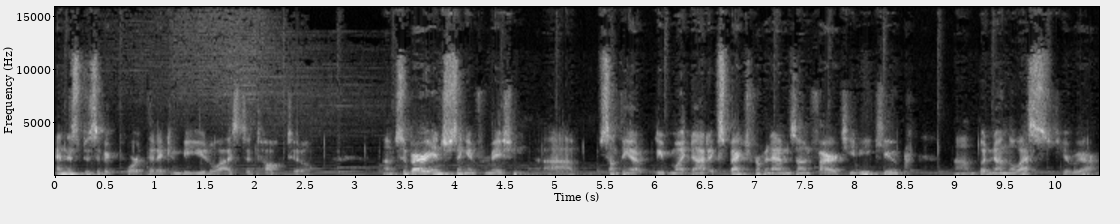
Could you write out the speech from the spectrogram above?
and the specific port that it can be utilized to talk to. Um, so very interesting information, uh, something that we might not expect from an Amazon Fire TV Cube, um, but nonetheless, here we are.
